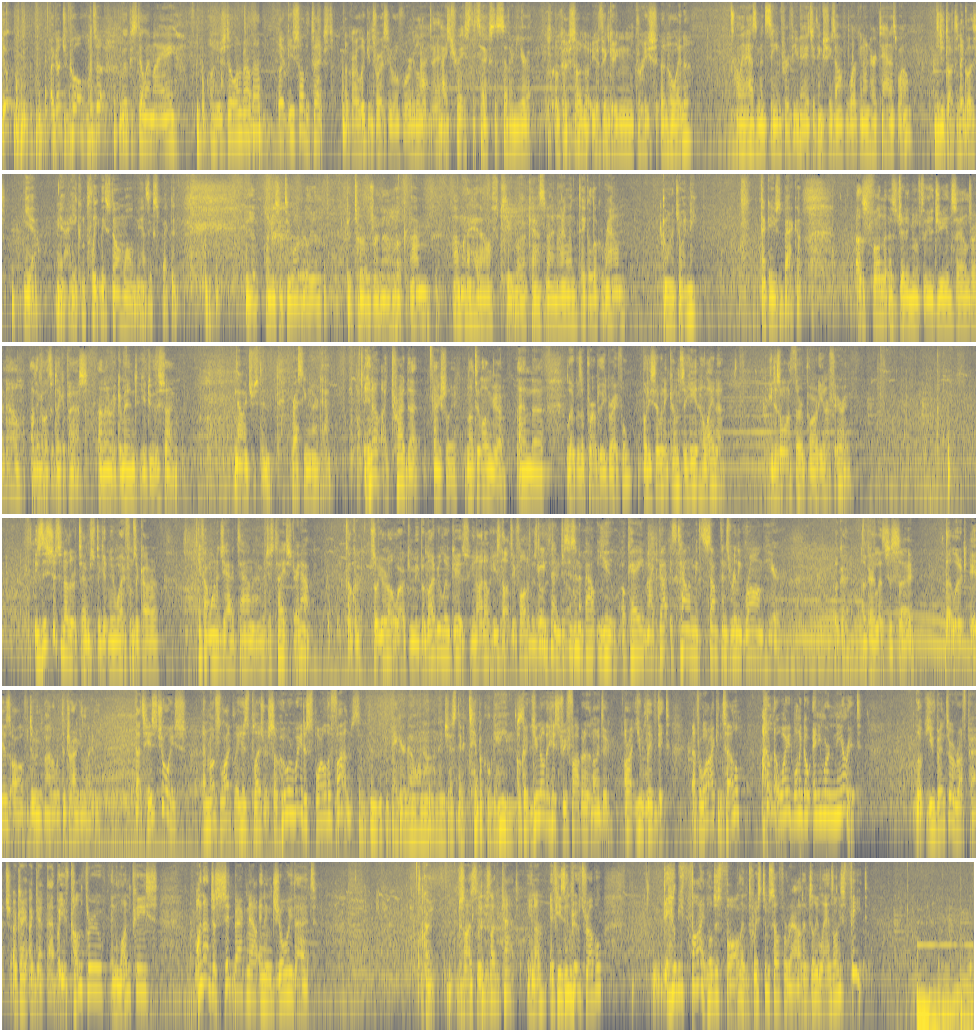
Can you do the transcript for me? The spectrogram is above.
Yep. I got your call. What's up? Luke is still MIA. Oh, you're still on about that? Like, you saw the text. Like, our Luke and Tracy are off working on I, tans. I traced the text to Southern Europe. okay, so no, you're thinking Greece and Helena? Helena hasn't been seen for a few days. You think she's off working on her tan as well? Did you talk to Nikolas? Yeah. Yeah, he completely stonewalled me as expected. Yeah, I guess you two aren't really in good terms right now. huh? Look, I'm I'm gonna head off to uh, Cassadine Island, take a look around. You wanna join me? I could use the backup. As fun as jetting off to the Aegean sounds right now, I think I'll have to take a pass. And I recommend you do the same. No interest in rescuing our dad. You know, I tried that, actually, not too long ago. And uh, Luke was appropriately grateful, but he said when it comes to he and Helena, he doesn't want a third party interfering. Is this just another attempt to get me away from Zacchara? If I wanted you out of town, I would just tell you straight out. Okay, so you're not working me, but maybe Luke is. You know, I know he's not too fond of his Ethan, this job. isn't about you, okay? My gut is telling me that something's really wrong here. Okay, okay, let's just say that Luke is off doing battle with the Dragon Lady. That's his choice, and most likely his pleasure. So who are we to spoil the fun? There's something bigger going on than just their typical games. Okay, you know the history far better than I do. All right, you lived it. And from what I can tell, I don't know why you'd want to go anywhere near it. Look, you've been through a rough patch, okay? I get that. But you've come through in one piece. Why not just sit back now and enjoy that? Okay, besides, Luke is like a cat, you know? If he's in real trouble, he'll be fine. He'll just fall and twist himself around until he lands on his feet.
